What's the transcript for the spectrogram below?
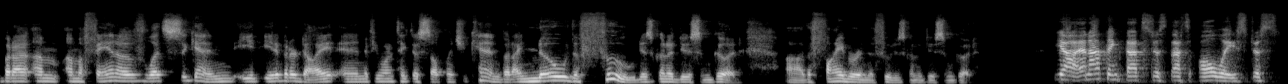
but I, am I'm, I'm a fan of let's again eat, eat a better diet and if you want to take those supplements you can but i know the food is going to do some good. Uh, the fiber in the food is going to do some good yeah, and I think that's just that's always just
